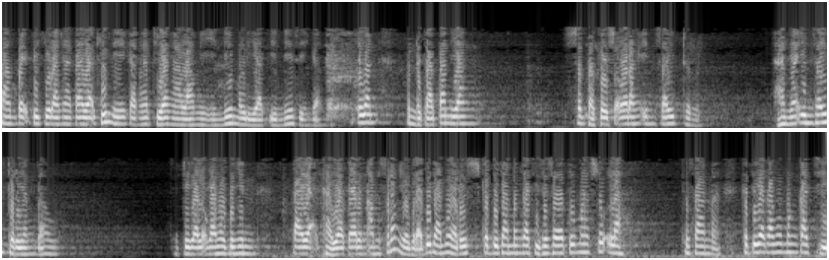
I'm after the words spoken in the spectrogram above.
sampai pikirannya kayak gini karena dia ngalami ini, melihat ini sehingga itu kan pendekatan yang sebagai seorang insider. Hanya insider yang tahu. Jadi kalau kamu ingin kayak gaya Karen Armstrong ya berarti kamu harus ketika mengkaji sesuatu masuklah ke sana. Ketika kamu mengkaji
